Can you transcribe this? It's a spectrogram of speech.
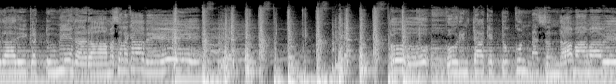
గోదారి గట్టు మీద రామసలకావే. ఓ కోరింటా కెట్టుకున్న సందా మామావే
